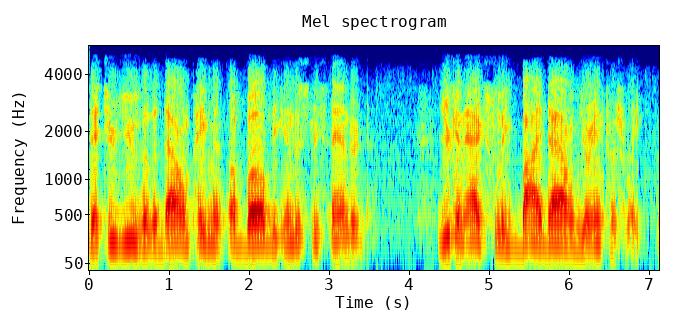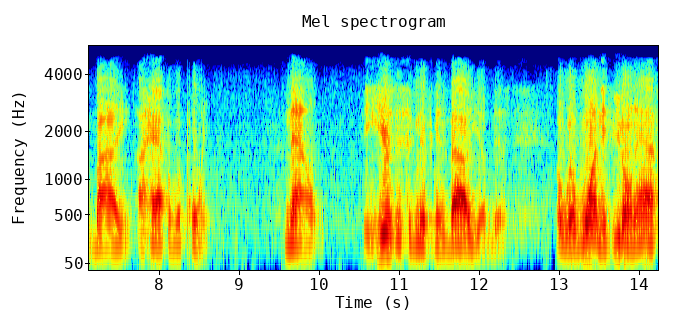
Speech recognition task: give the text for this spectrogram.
that you use as a down payment above the industry standard, you can actually buy down your interest rate by a half of a point. Now, here's the significant value of this. Well, one, if you don't ask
